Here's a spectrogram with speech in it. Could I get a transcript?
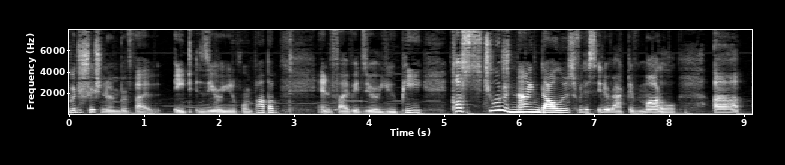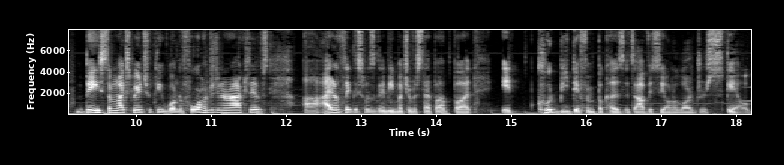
registration number 580 Uniform Pop Up, and 580 UP. Costs $209 for this interactive model. Uh, based on my experience with the 1 to 400 interactives, uh, I don't think this one's going to be much of a step up, but it could be different because it's obviously on a larger scale.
